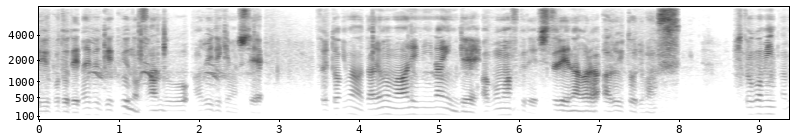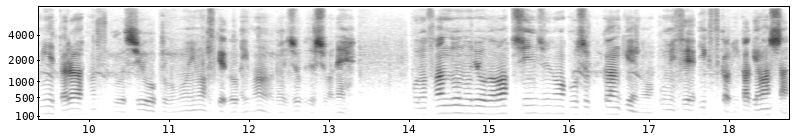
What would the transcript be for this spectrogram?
いうことで、だいぶ下空の参道を歩いてきまして、それと今は誰も周りにいないんで、顎マスクで失礼ながら歩いております。人混みが見えたらマスクをしようと思いますけど、今は大丈夫でしょうね。この参道の両側、真珠の宝飾関係のお店、いくつか見かけました。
